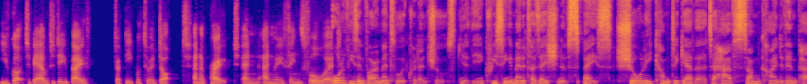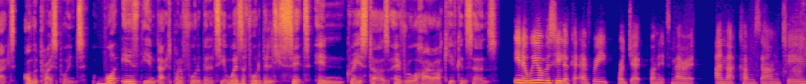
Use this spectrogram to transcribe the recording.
you've got to be able to do both for people to adopt an approach and, and move things forward. All of these environmental credentials, you know, the increasing amenitization of space, surely come together to have some kind of impact on the price point. What is the impact upon affordability and where does affordability sit in Greystar's overall hierarchy of concerns? You know, we obviously look at every project on its merit, and that comes down to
